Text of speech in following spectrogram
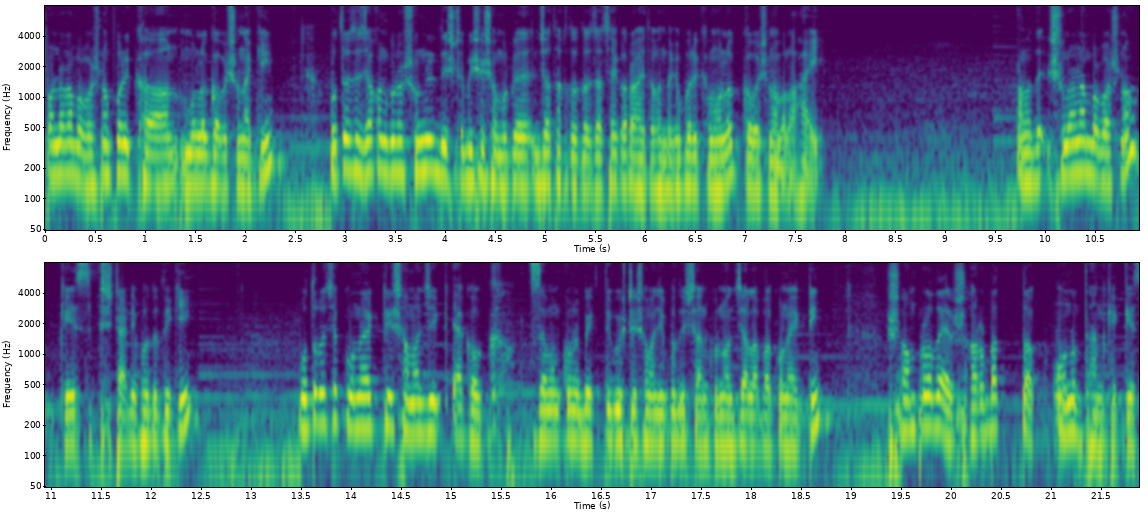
পনেরো নম্বর প্রশ্ন, পরীক্ষামূলক গবেষণা কি? উত্তর হচ্ছে যখন কোনো সুনির্দিষ্ট বিষয় সম্পর্কে যথার্থতা যাচাই করা হয়, তখন তাকে পরীক্ষামূলক গবেষণা বলা হয়। আমাদের ষোলো নম্বর প্রশ্ন, কেস স্টাডি পদ্ধতি কি? উত্তর হচ্ছে কোনো একটি সামাজিক একক, যেমন কোনো ব্যক্তি গোষ্ঠী সামাজিক প্রতিষ্ঠান, কোনো জেলা বা কোনো একটি সম্প্রদায়ের সর্বাত্মক অনুধানকে কেস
